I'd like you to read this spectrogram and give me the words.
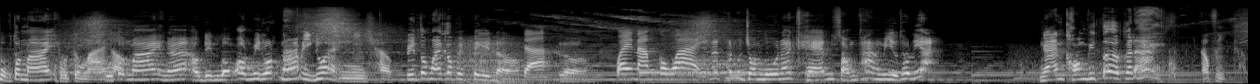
ปลูกต้นไม้ปลูกต้นไม้ปลูกครัต้บนไม้นะ เอาดินลงเอามีรดน้ำอีกด้วยนี่ครับปีนต้นไม้ก็ไปปีนเหรอจ้ะเหรอว่ายน้ำก็ว่ายนะท่านผู้ชมดูนะ แขนสองข้างมีอยู่เท่าเนี้ยงานคอมพิวเตอร์ก็ได้กราฟิกครับ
